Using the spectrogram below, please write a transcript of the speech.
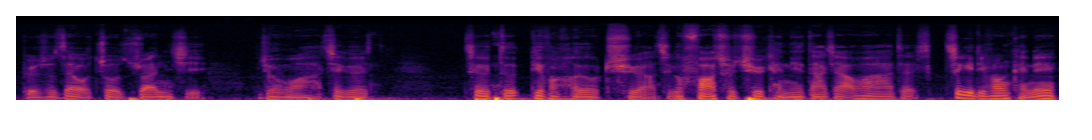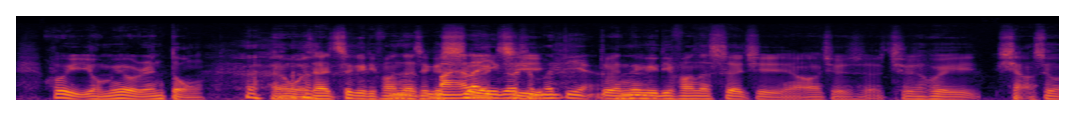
比如说在我做专辑，我觉得哇，这个。这个地地方好有趣啊！这个发出去肯定大家哇，在这个地方肯定会有没有人懂？可能我在这个地方的 这个设计，对那个地方的设计，然后就是就是会享受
